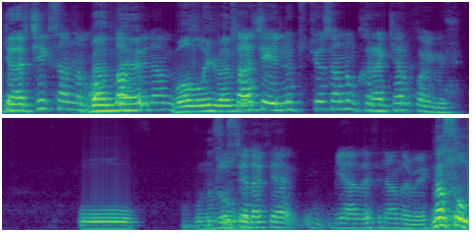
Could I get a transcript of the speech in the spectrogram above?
gerçek sandım. Ben Allah de. belanı. Vallahi ben de. Sadece elini tutuyor sandım kraker koymuş. Oo. Bu nasıl oldu? Rusya'da fiya- bir yerde filandır belki. Nasıl oldu?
